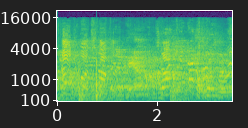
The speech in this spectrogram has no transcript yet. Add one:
come on, stop it. Stop it. Come on, Dynamite.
